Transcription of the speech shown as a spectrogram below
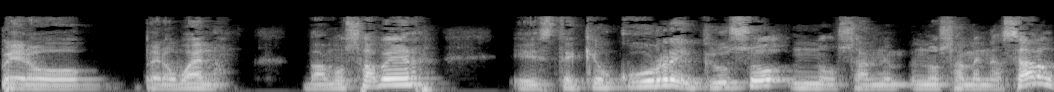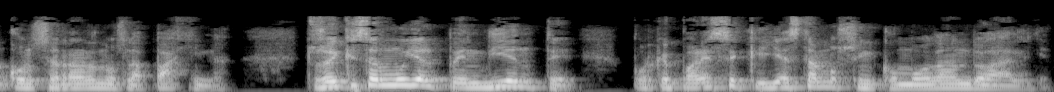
pero, pero bueno, vamos a ver este, qué ocurre. Incluso nos, nos amenazaron con cerrarnos la página. Entonces hay que estar muy al pendiente porque parece que ya estamos incomodando a alguien.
